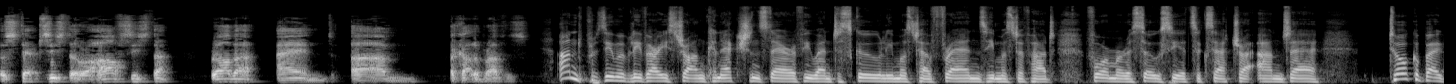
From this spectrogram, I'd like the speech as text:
a stepsister or a half sister brother and um, a couple of brothers. And presumably very strong connections there. If he went to school, he must have friends, he must have had former associates, etc. And uh, talk about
